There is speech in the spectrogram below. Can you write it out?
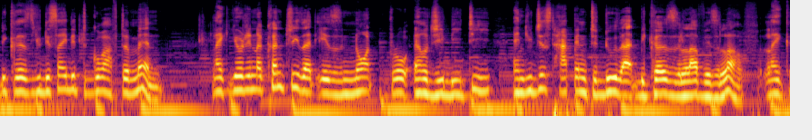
because you decided to go after men. Like you're in a country that is not pro LGBT and you just happen to do that because love is love. Like,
